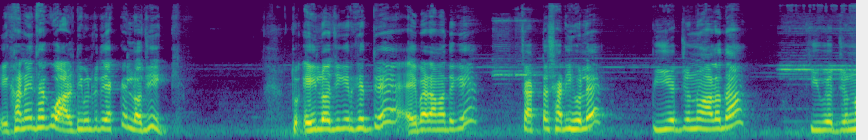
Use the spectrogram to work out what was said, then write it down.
এখানেই থাকুক আলটিমেটলি একটাই লজিক তো এই লজিকের ক্ষেত্রে এবার আমাদেরকে চারটা শাড়ি হলে পি এর জন্য আলাদা কিউ এর জন্য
